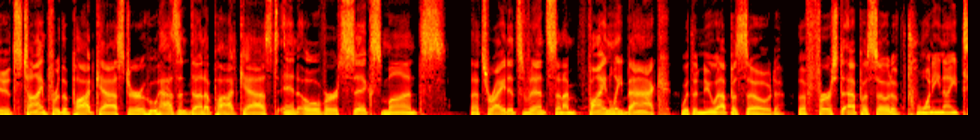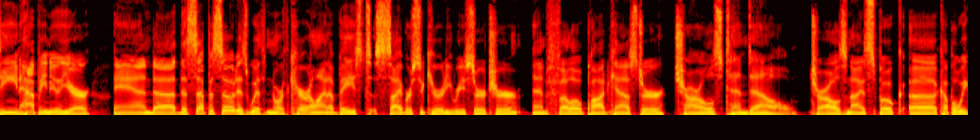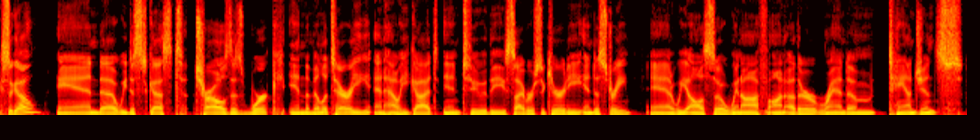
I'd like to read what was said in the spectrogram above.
It's time for the podcaster who hasn't done a podcast in over six months. That's right, it's Vince, and I'm finally back with a new episode, the first episode of 2019. Happy New Year! And uh, this episode is with North Carolina based cybersecurity researcher and fellow podcaster Charles Tendell. Charles and I spoke a couple weeks ago and uh, we discussed Charles's work in the military and how he got into the cybersecurity industry. And we also went off on other random tangents,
